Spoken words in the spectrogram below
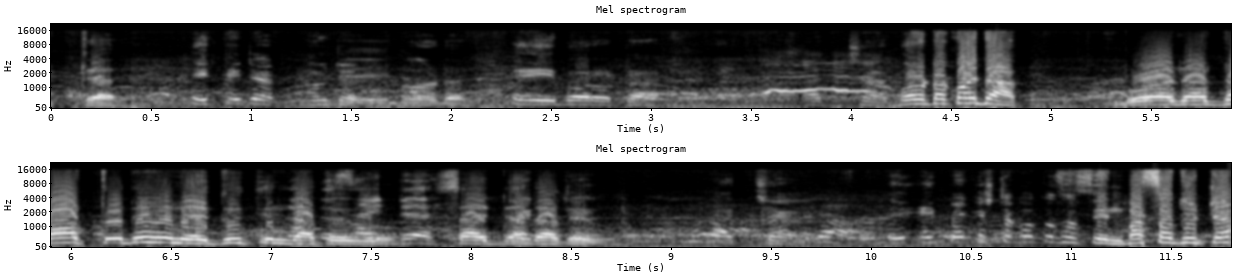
একটার। এই- ওইটার এই বড়টা এই বড়টা। আচ্ছা বড়টা কয় দাঁত? বড়টা দাঁত তো দেখি নাই দুই তিন দাঁত হইব। সাইডটা দাঁত হইব। আচ্ছা এই- প্যাকেজটা কত চাচ্ছেন? বাচ্চা দুইটা?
